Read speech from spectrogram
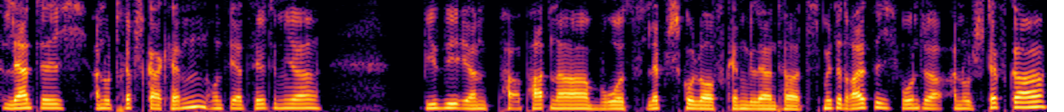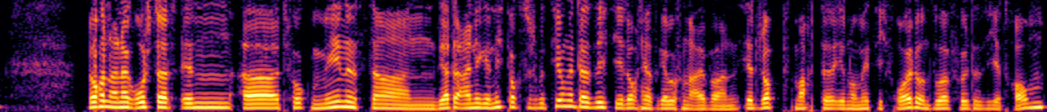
lernte ich Anu Trefschka kennen und sie erzählte mir, wie sie ihren pa Partner Boris Lepschkolov kennengelernt hat. Mitte 30 wohnte Anu Stefka noch in einer Großstadt in äh, Turkmenistan. Sie hatte einige nicht toxische Beziehungen hinter sich, die jedoch nicht das Gelbe von Ei waren. Ihr Job machte ihr nur mäßig Freude und so erfüllte sich ihr Traum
